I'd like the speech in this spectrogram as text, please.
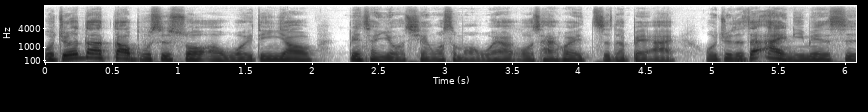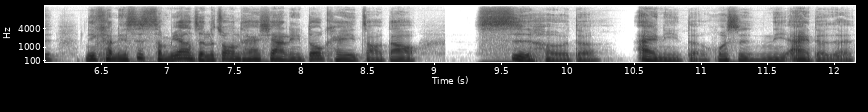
我觉得那倒不是说哦，我一定要变成有钱，我什么我要我才会值得被爱。我觉得在爱里面是，你肯定是什么样子的状态下，你都可以找到适合的。爱你的或是你爱的人，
